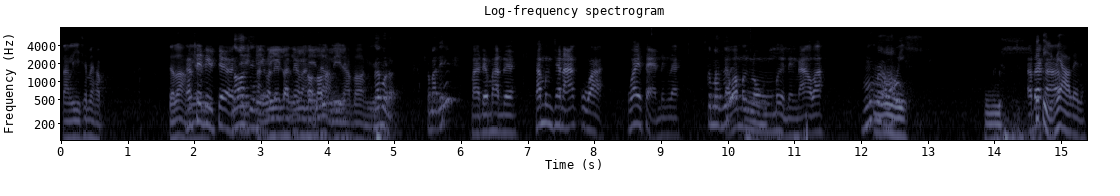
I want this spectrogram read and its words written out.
หลังรีใช่ไหมครับ เดี๋ยวหลังงั้นรีเซนิวเจอน้องจริงเก่งกว่าเลยตอนเนี้ยรอมารอหลังรีนะครับรอหลังรีได้หมดอะก็มาดิมาเดิมพันเลย ถ้ามึงชนะกูอะกูให้แสนหนึ่งเลยก็มาสิแต่ว่ามึงลงหมื่นหนึ่งนะเอาปะหึไม่เอาเอาได้ครับไม่เอาเลยเลย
